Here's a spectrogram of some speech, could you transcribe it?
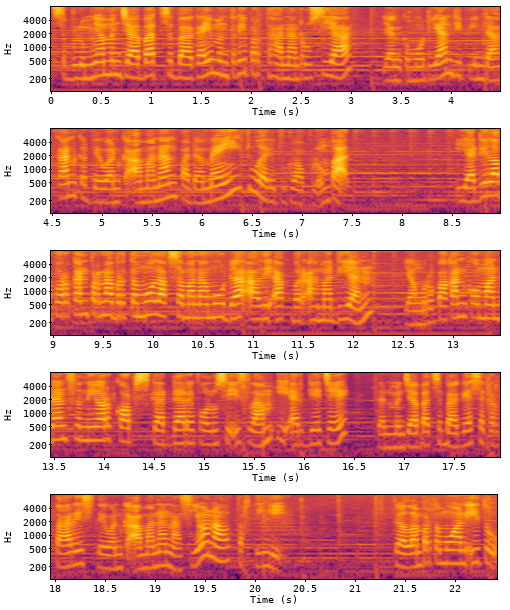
sebelumnya menjabat sebagai Menteri Pertahanan Rusia yang kemudian dipindahkan ke Dewan Keamanan pada Mei 2024. Ia dilaporkan pernah bertemu Laksamana Muda Ali Akbar Ahmadian yang merupakan Komandan Senior Korps Garda Revolusi Islam IRGC dan menjabat sebagai Sekretaris Dewan Keamanan Nasional tertinggi. Dalam pertemuan itu,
